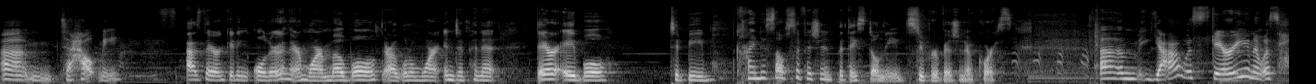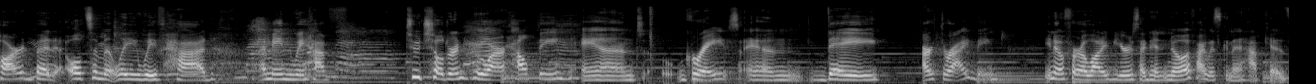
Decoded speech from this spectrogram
um, to help me as they're getting older, they're more mobile, they're a little more independent, they're able to be kind of self-sufficient, but they still need supervision, of course. Um, yeah, it was scary and it was hard, but ultimately we've had, I mean, we have two children who are healthy and great, and they are thriving you know, for a lot of years, I didn't know if I was going to have kids.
